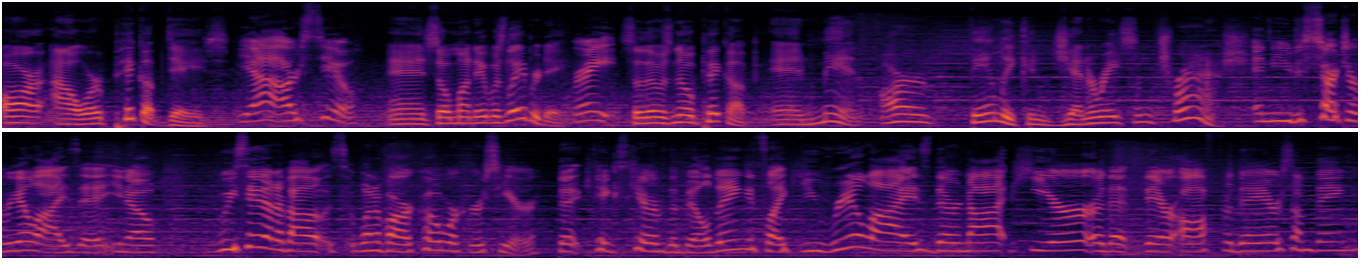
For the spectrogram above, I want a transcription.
are our pickup days. Yeah, ours too. And so Monday was Labor Day. Right. So there was no pickup. And man, our family can generate some trash. And you just start to realize it, you know. We say that about one of our coworkers here that takes care of the building. It's like you realize they're not here or that they're off for the day or something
